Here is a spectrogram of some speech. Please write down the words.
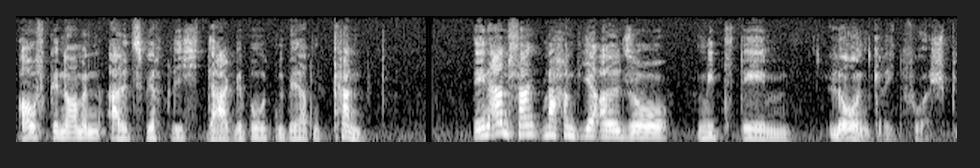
aufgenommen, als wirklich dargeboten werden kann. Den Anfang machen wir also mit dem Lohengrin-Vorspiel.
